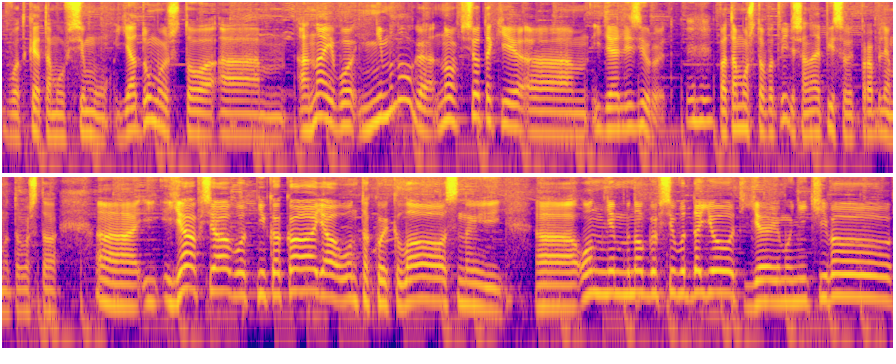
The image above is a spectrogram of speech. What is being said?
вот к этому всему, я думаю, что ам, она его немного, но все-таки идеализирует. Мгм. Потому что, вот видишь, она описывает проблему того, что и я вся вот никакая, он такой классный, а, он мне много всего дает, я ему ничего,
